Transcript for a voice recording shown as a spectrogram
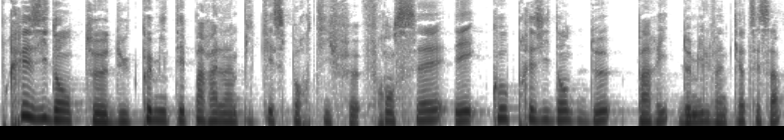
présidente du comité paralympique et sportif français et coprésidente de Paris 2024, c'est ça?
